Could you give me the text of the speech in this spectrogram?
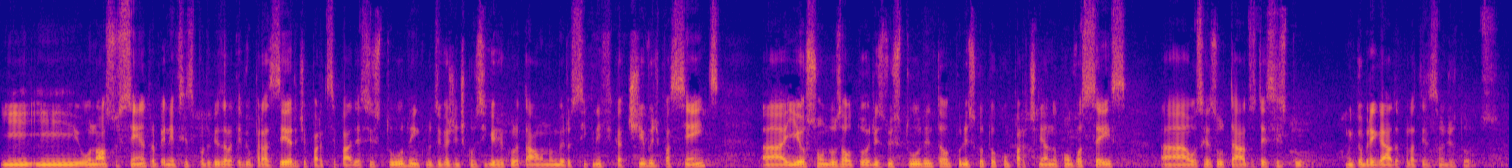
E, e, o nosso centro, a Beneficência Portuguesa, ela teve o prazer de participar desse estudo, inclusive a gente conseguiu recrutar um número significativo de pacientes, uh, e eu sou um dos autores do estudo, então por isso que eu estou compartilhando com vocês uh, os resultados desse estudo. Muito obrigado pela atenção de todos.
